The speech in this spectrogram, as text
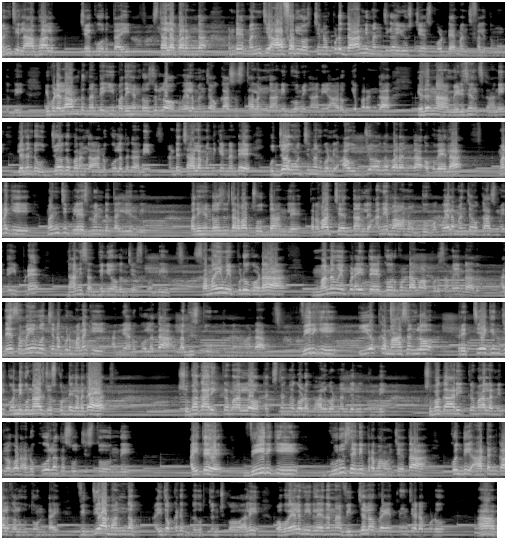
మంచి లాభాలు చేకూరుతాయి. స్థలపరంగా అంటే మంచి ఆఫర్లు వచ్చినప్పుడు దాన్ని మంచిగా యూస్ చేసుకుంటే మంచి ఫలితం ఉంటుంది. ఇప్పుడు ఎలా ఉంటుందంటే ఈ పదిహేను రోజుల్లో ఒకవేళ మంచి అవకాశం స్థలం కానీ భూమి కానీ ఆరోగ్యపరంగా ఏదన్నా మెడిసిన్స్ కానీ లేదంటే ఉద్యోగపరంగా అనుకూలత కానీ అంటే చాలా మందికి ఏంటంటే ఉద్యోగం వచ్చిందనుకోండి ఆ ఉద్యోగపరంగా ఒకవేళ మనకి మంచి ప్లేస్మెంట్ తగిలింది పదిహేను రోజుల తర్వాత చూద్దాంలే తర్వాత చేద్దాంలే అనే భావన వద్దు. ఒకవేళ మంచి అవకాశం అయితే ఇప్పుడే దాన్ని సద్వినియోగం చేసుకోండి. సమయం ఎప్పుడు కూడా మనం ఎప్పుడైతే కోరుకుంటామో అప్పుడు సమయం రాదు. అదే సమయం వచ్చినప్పుడు మనకి అన్ని అనుకూలత లభిస్తూ ఉంటుందన్నమాట. వీరికి ఈ యొక్క మాసంలో ప్రత్యేకించి కొన్ని గుణాలు చూసుకుంటే కనుక శుభ కార్యక్రమాల్లో ఖచ్చితంగా కూడా పాల్గొనడం జరుగుతుంది. శుభ కార్యక్రమాలన్నింటిలో కూడా అనుకూలత సూచిస్తూ ఉంది. అయితే వీరికి గురు శని ప్రభావం చేత కొద్ది ఆటంకాలు కలుగుతూ ఉంటాయి. విద్యాభంగం ఇది ఒక్కటి గుర్తుంచుకోవాలి. ఒకవేళ వీరు ఏదన్నా విద్యలో ప్రయత్నించేటప్పుడు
